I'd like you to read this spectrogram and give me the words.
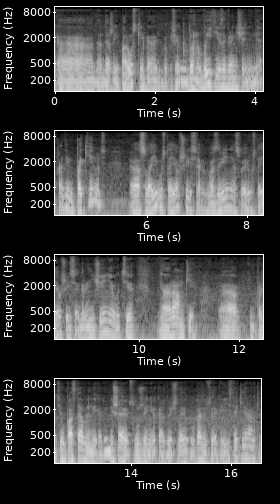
э, даже и по-русски, человек должен выйти из ограничений, необходимо покинуть э, свои устоявшиеся воззрения, свои устоявшиеся ограничения, вот те Э, рамки э, противопоставленные, которые мешают служению каждого человека. У каждого человека есть такие рамки.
